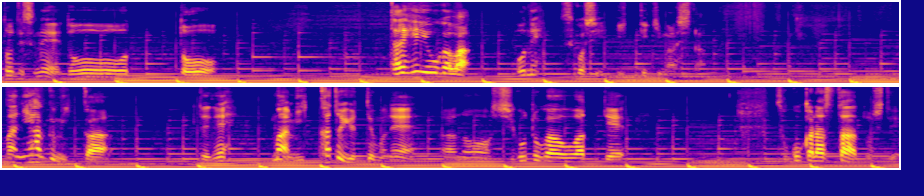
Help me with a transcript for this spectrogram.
とですね、どーっと太平洋側をね、少し行ってきました。まあ2泊3日でね、まあ3日と言ってもね、あの、仕事が終わって、そこからスタートして、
